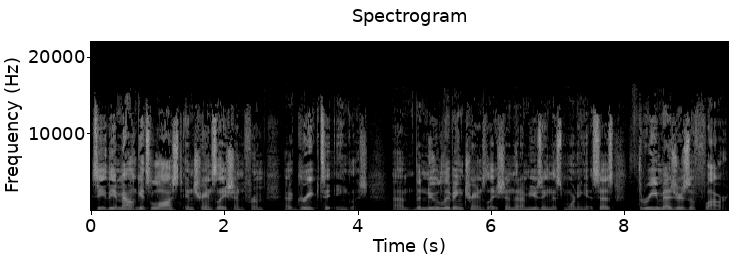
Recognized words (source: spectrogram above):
See, the amount gets lost in translation from uh, Greek to English. Um, the New Living Translation that I'm using this morning, it says three measures of flour.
